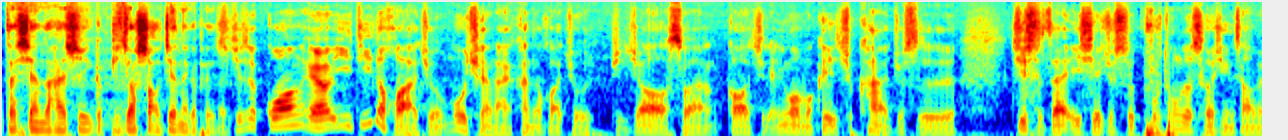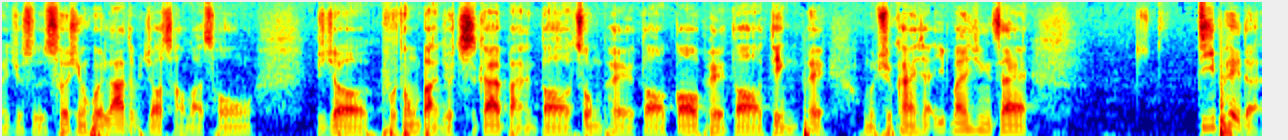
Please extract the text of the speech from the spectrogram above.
在现在还是一个比较少见的一个配置。其实光 LED 的话，就目前来看的话，就比较算高级的，因为我们可以去看，就是即使在一些就是普通的车型上面，就是车型会拉的比较长嘛，从比较普通版就乞丐版到中配到高配到顶配，我们去看一下，一般性在低配的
